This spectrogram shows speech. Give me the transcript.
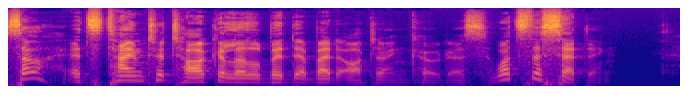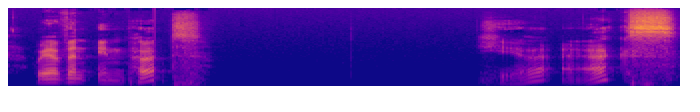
So it's time to talk a little bit about autoencoders. What's the setting? We have an input, here x,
